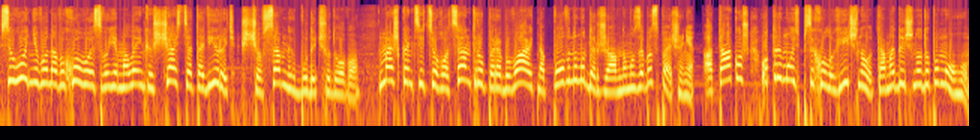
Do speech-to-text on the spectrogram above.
Сьогодні вона виховує своє маленьке щастя та вірить, що все в них буде чудово. Мешканці цього центру перебувають на повному державному забезпеченні, а також отримують психологічну та медичну допомогу.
